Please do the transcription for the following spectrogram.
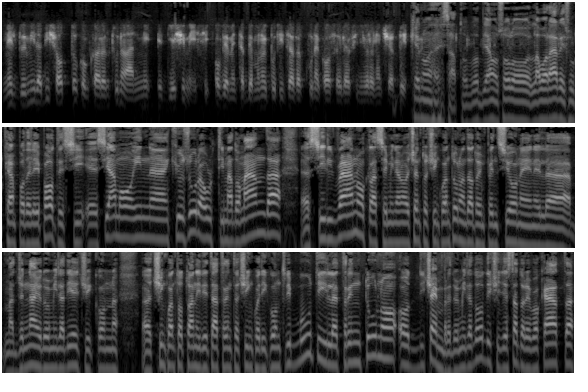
nel 2018 con 41 anni e 10 mesi. Ovviamente abbiamo noi ipotizzato alcune cose che la signora non ci ha detto. Non, esatto, dobbiamo solo lavorare sul campo delle ipotesi. Eh, siamo in eh, chiusura, ultima domanda. Eh, Silvano, classe 1951, è andato in pensione nel, a gennaio 2010 con 58 anni di età, 35 45 di contributi. Il 31 dicembre 2012 gli è stata revocata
